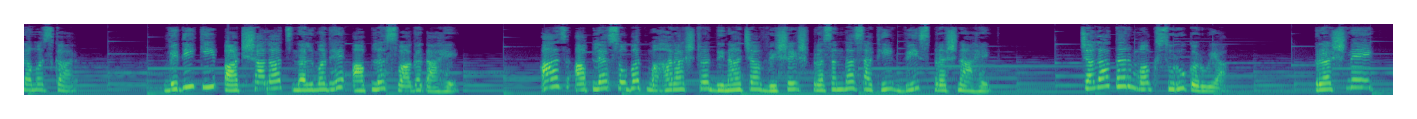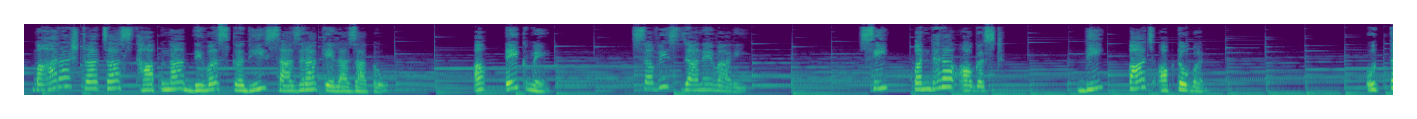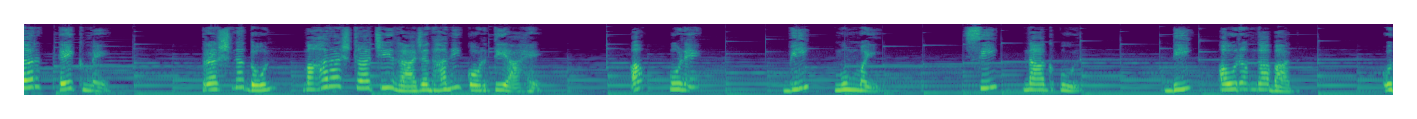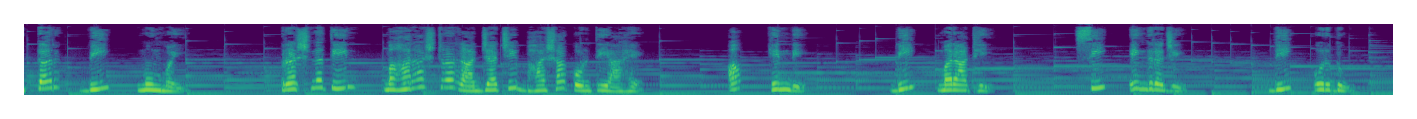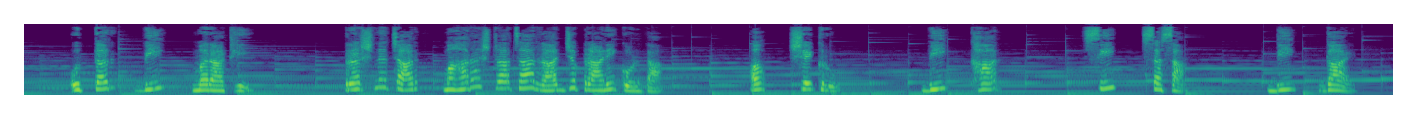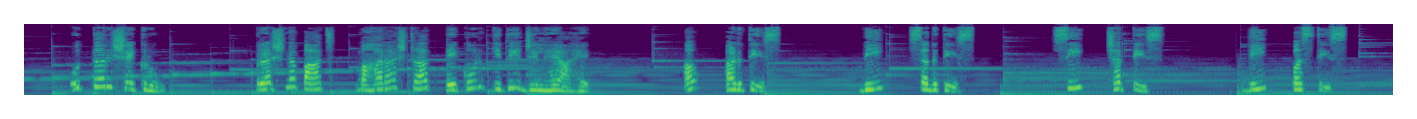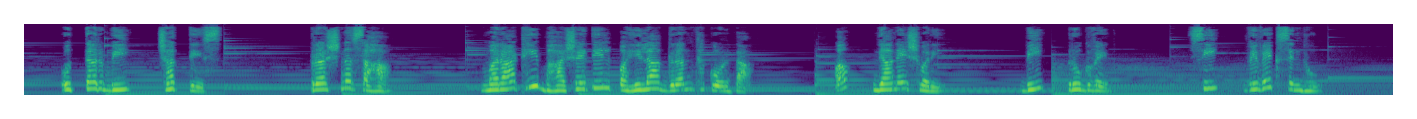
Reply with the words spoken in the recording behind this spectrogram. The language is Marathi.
नमस्कार. विधी की पाठशालाच नलमध्ये आपलं स्वागत आहे. आज आपल्यासोबत महाराष्ट्र दिनाच्या विशेष प्रसंगासाठी वीस प्रश्न आहेत. चला तर मग सुरू करूया. प्रश्न एक महाराष्ट्राचा स्थापना दिवस कधी साजरा केला जातो? अ एक मे. सव्वीस जानेवारी. सी पंधरा ऑगस्ट. डी पाच ऑक्टोबर. उत्तर एक मे. प्रश्न दोन. महाराष्ट्राची राजधानी कोणती आहे? अ. Pune. B. Mumbai. C. Nagpur. D. Aurangabad. उत्तर. बी. मुंबई. प्रश्न तीन. महाराष्ट्र राज्याची भाषा कोणती आहे? अ. हिंदी. बी. मराठी. सी. इंग्रजी. डी. उर्दू. उत्तर. बी. मराठी. प्रश्न चार. महाराष्ट्राचा राज्य प्राणी कोणता? अ. शेकरू. बी. खार सी. ससा. डी. गाय. उत्तर शेकरू. प्रश्न पाच. महाराष्ट्रात एकूण किती जिल्हे आहेत? अ. अडतीस. बी. सदतीस. सी. छत्तीस. डी. पस्तीस. उत्तर बी. छत्तीस. प्रश्न सहा. मराठी भाषेतील पहिला ग्रंथ कोणता? अ. Dnyaneshwari. B. Rigveda. C. Vivek Sindhu.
